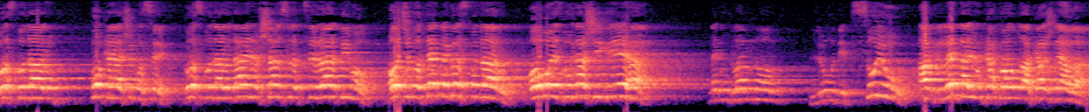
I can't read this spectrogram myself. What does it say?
gospodaru, pokajat ćemo se. Gospodaru, daj nam šansu da se vratimo. Hoćemo tebe, gospodaru. Ovo je zbog naših grijeha. Nego uglavnom ljudi psuju, a gledaju kako Allah kažnjava.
